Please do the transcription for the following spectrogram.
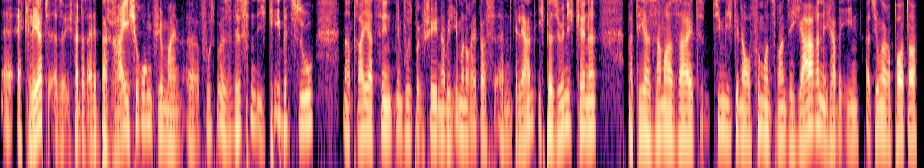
äh, erklärt. Also ich fand das eine Bereicherung für mein äh, Fußballwissen. Ich gebe zu, nach drei Jahrzehnten im Fußballgeschehen habe ich immer noch etwas ähm, gelernt. Ich persönlich kenne Matthias Sammer seit ziemlich genau 25 Jahren. Ich habe ihn als junger Reporter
